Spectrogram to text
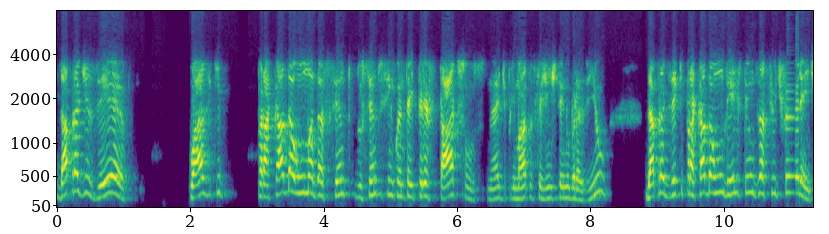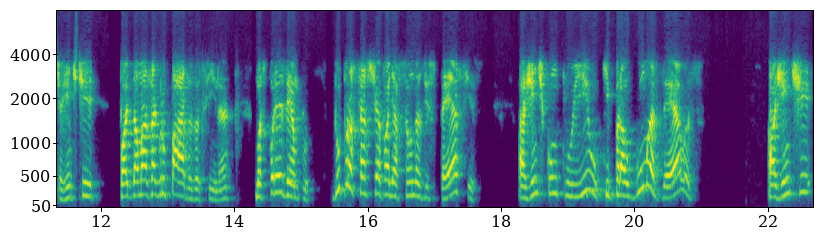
dá para dizer quase que para cada uma das cento, dos 153 táxons né, de primatas que a gente tem no Brasil, dá para dizer que para cada um deles tem um desafio diferente. A gente pode dar umas agrupadas assim, né? Mas, por exemplo, do processo de avaliação das espécies, a gente concluiu que para algumas delas a gente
